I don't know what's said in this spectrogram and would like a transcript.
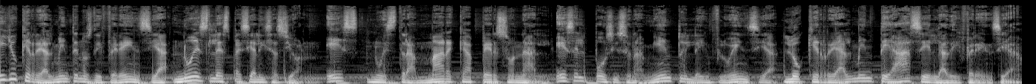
Aquello que realmente nos diferencia no es la especialización, es nuestra marca personal, es el posicionamiento y la influencia lo que realmente hace la diferencia.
